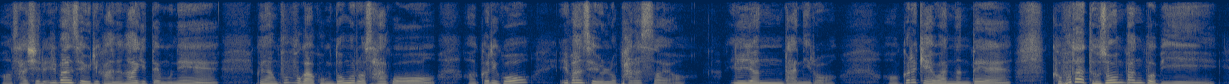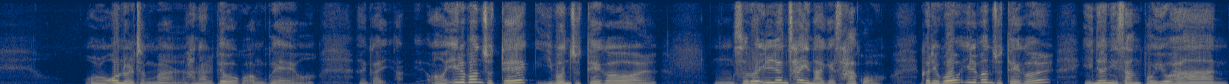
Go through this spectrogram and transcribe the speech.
어, 사실 일반 세율이 가능하기 때문에 그냥 부부가 공동으로 사고 어, 그리고 일반 세율로 팔았어요. 1년 단위로. 어, 그렇게 해왔는데 그보다 더 좋은 방법이 오늘 정말 하나를 배우고 온 거예요. 그러니까 1번 주택, 2번 주택을 음, 서로 1년 차이 나게 사고 그리고 1번 주택을 2년 이상 보유한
